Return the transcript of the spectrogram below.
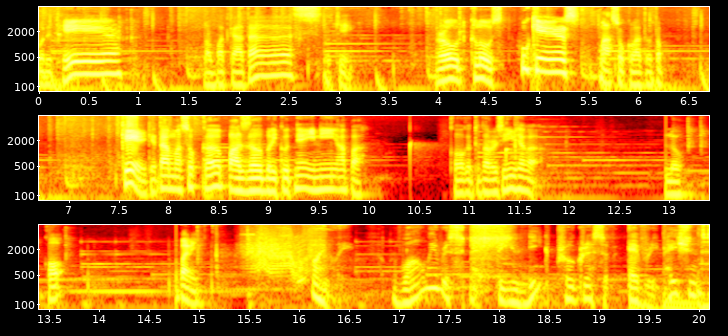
Put it here. Lompat ke atas. Oke. Road closed. Who cares? Masuklah tetap. Oke, kita masuk ke puzzle berikutnya. Ini apa? Kalau kita taruh di sini bisa nggak? Loh, kok? Apa nih? Finally, while we respect the unique progress of every patient,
